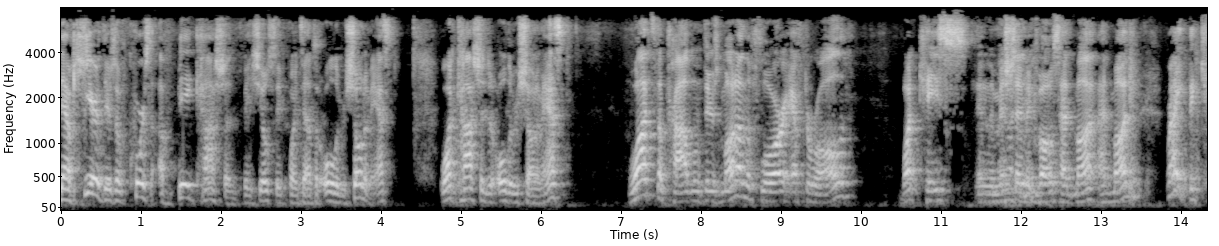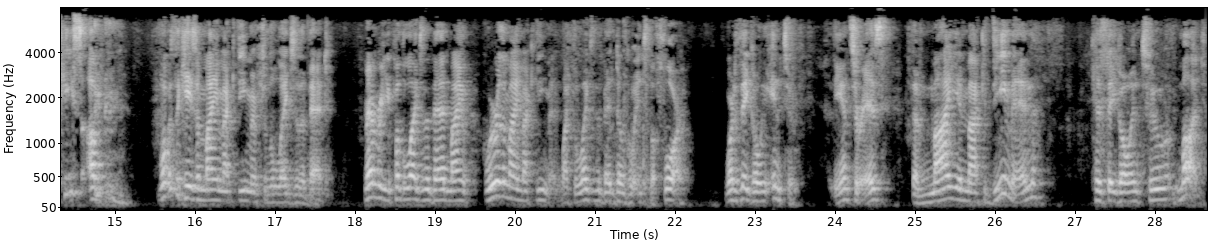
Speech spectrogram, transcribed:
Now here, there's of course a big kasha. Beis Yosef points out that all the Rishonim asked. What kasha did all the Rishonim ask? What's the problem? There's mud on the floor, after all, what case in the Mishnah Mikvos had mud? Had mud? Right. The case of what was the case of Mayim Makdima for the legs of the bed? Remember, you put the legs of the bed. Mayim, where are the Mayim Makdima? Like the legs of the bed don't go into the floor. What are they going into? The answer is the Mayim Makdimin because they go into mud.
